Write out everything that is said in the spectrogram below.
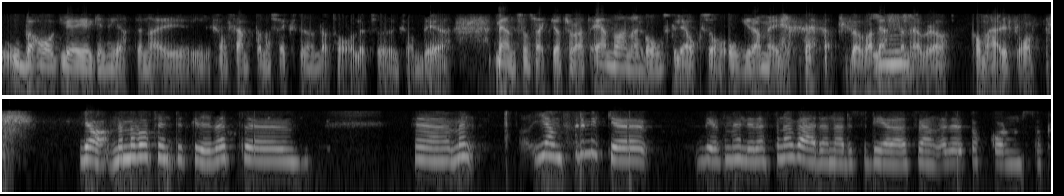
obehagliga egenheterna i liksom 1500 och 1600-talet. Så liksom det, men som sagt, jag tror att en och annan gång skulle jag också ångra mig. att vara ledsen mm. över att komma härifrån. Ja, men vad fint beskrivet. Eh, eh, men jämför du mycket det som händer i resten av världen när du studerar sven eller Stockholms och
